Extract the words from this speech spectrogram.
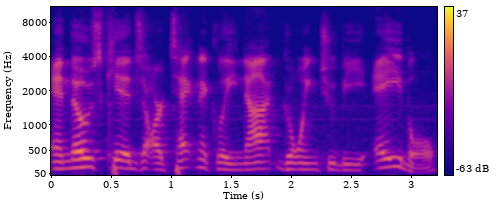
And those kids are technically not going to be able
